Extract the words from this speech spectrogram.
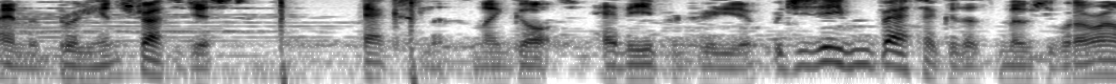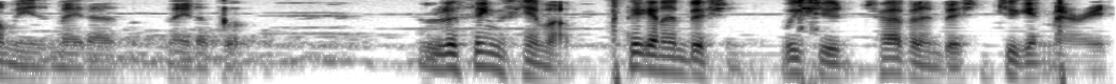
I am a brilliant strategist. Excellent, and I got heavy infantry leader, which is even better because that's mostly what our army is made out made up of. Little things came up. Pick an ambition. We should have an ambition to get married.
